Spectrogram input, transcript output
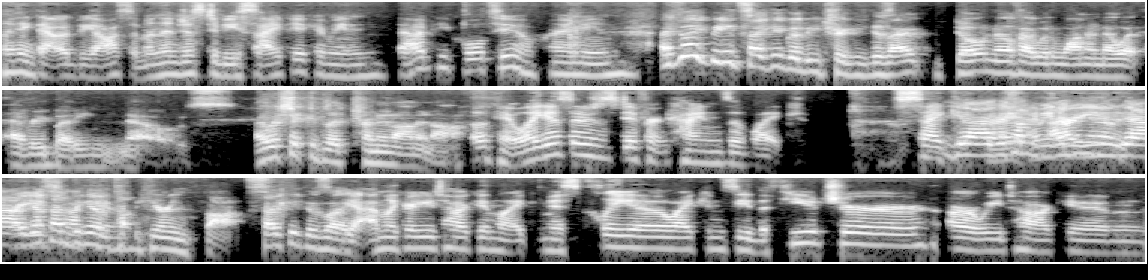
I think that would be awesome. And then just to be psychic, I mean, that would be cool too. I mean, I feel like being psychic would be tricky because I don't know if I would want to know what everybody knows. I wish I could like turn it on and off. okay, well, I guess there's different kinds of like psychic. Yeah, I guess right? I'm, I mean, I'm are thinking you? of- yeah, are I you guess I'm thinking of t- hearing thoughts. Psychic is like, yeah, I'm like, are you talking like Miss Cleo? I can see the future. Are we talking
